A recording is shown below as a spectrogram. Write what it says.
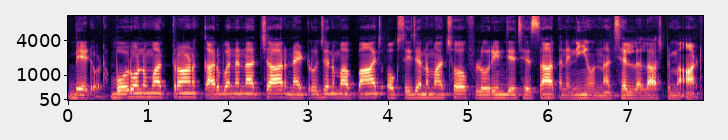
બે ડોટ. બોરોનમાં ત્રણ, કાર્બનના ચાર, નાઇટ્રોજનમાં પાંચ, ઓક્સિજનમાં છ, ફ્લોરિન જે છે સાત અને નિયોનના છેલ્લા લાસ્ટમાં આઠ.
